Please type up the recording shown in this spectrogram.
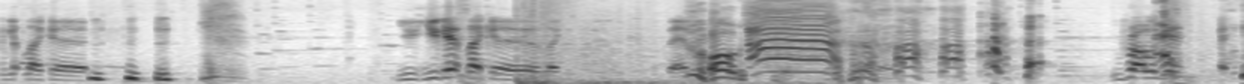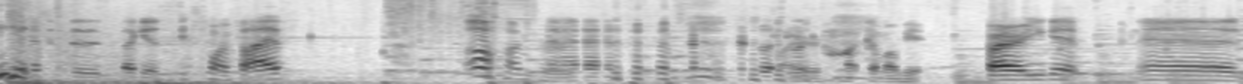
get like a. you you get like a like. Seven. Oh shit. Ah! You probably get like a, six point five. Oh, I'm hurt. And fire. Come over here. Fire, you get. Uh,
